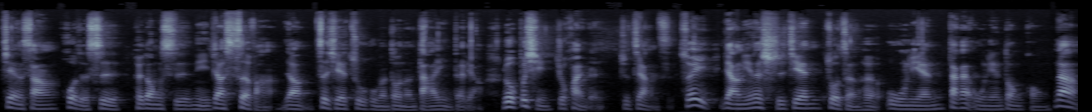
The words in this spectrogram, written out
建商或者是推动师，你要设法让这些住户们都能答应得了。如果不行，就换人，就这样子。所以两年的时间做整合，五年大概五年动工。那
